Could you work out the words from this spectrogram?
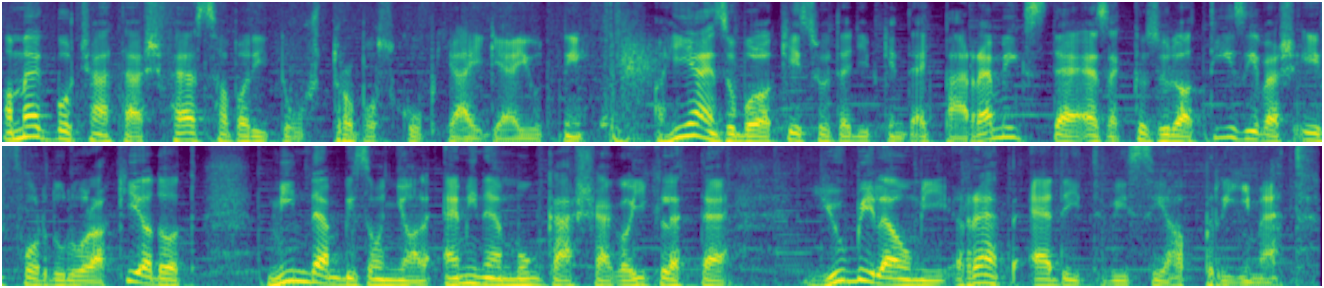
a megbocsátás felszabadító stroboszkópjáig eljutni. A hiányzóból készült egyébként egy pár remix, de ezek közül a 10 éves évfordulóra kiadott, minden bizonyal Eminem munkássága iklette, jubileumi rap edit viszi a prímet.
